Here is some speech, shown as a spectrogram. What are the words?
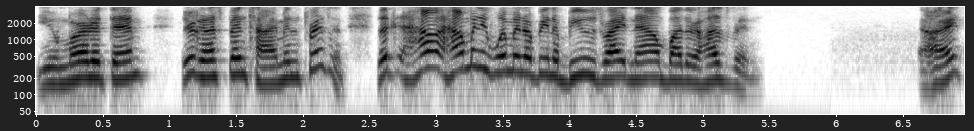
You murdered them, you're going to spend time in prison. Look how how many women are being abused right now by their husband. All right,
